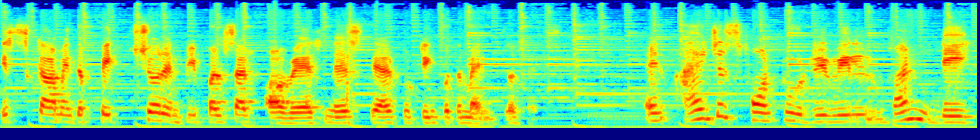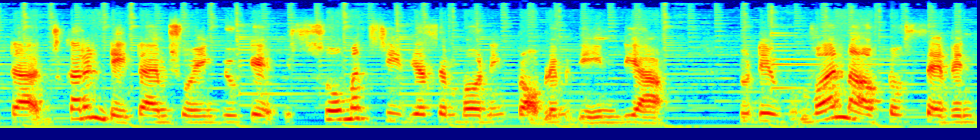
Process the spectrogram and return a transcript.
it's come in the picture and people start awareness they are putting for the mental health. And I just want to reveal one data, current data I'm showing you okay, is so much serious and burning problem in India. Today, one out of seven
